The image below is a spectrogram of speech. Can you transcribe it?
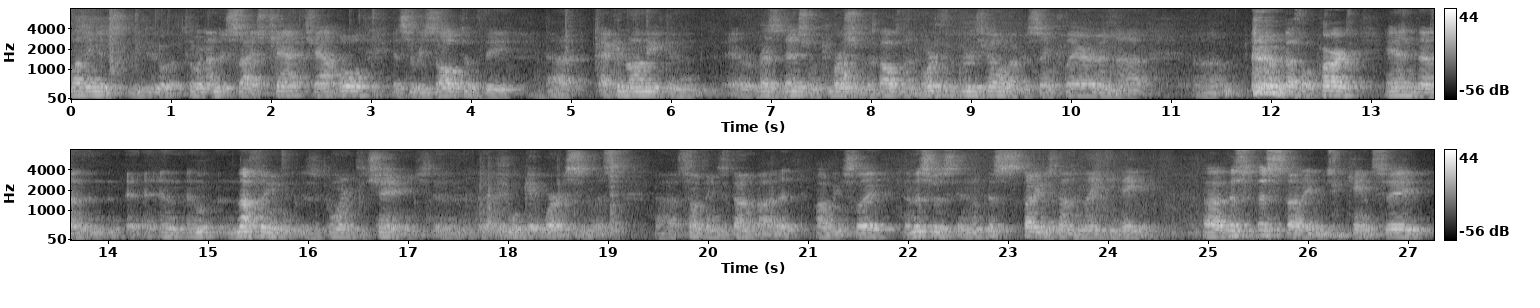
flooding is due to- an undersized cha- chapel. It's a result of the uh, economic and uh, residential and commercial development north of Bridgeville, up to St. Clair and uh, um, Bethel Park, and, uh, and, and nothing is going to change. It will get worse unless uh, something's done about it, obviously. And this was, and this study was done in 1980. Uh, This, this study, which you can't see,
